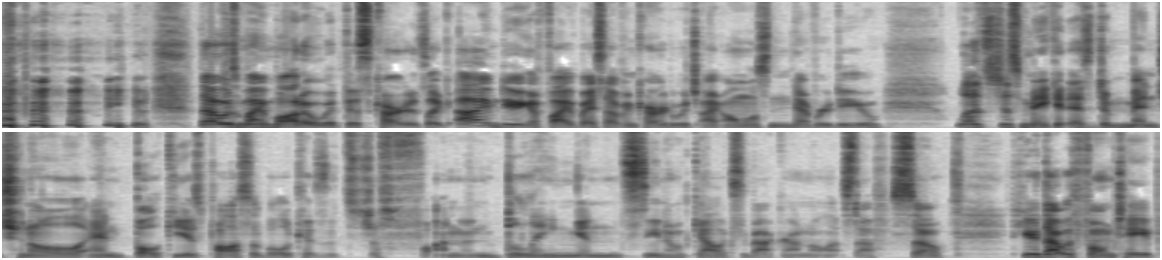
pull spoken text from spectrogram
you know, that was my motto with this card. It's like, I'm doing a 5x7 card, which I almost never do. Let's just make it as dimensional and bulky as possible because it's just fun and bling and, you know, galaxy background and all that stuff. So, adhered that with foam tape.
